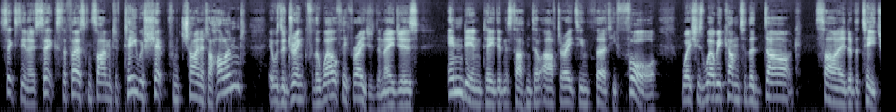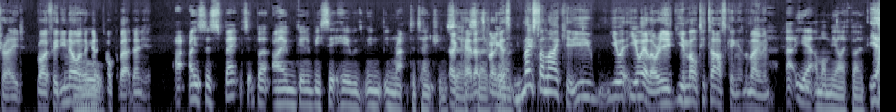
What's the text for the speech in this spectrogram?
1606, the first consignment of tea was shipped from China to Holland. It was a drink for the wealthy for ages and ages. Indian tea didn't start until after 1834, which is where we come to the dark side of the tea trade. Roifield, you know what I'm going to talk about, don't you? I, I suspect, but I'm going to be sit here with in, in rapt attention. So, Okay, that's so very go good. on. Most unlike you. You you you ill or are you you multitasking at the moment? Uh, yeah, I'm on my iPhone. Yeah,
